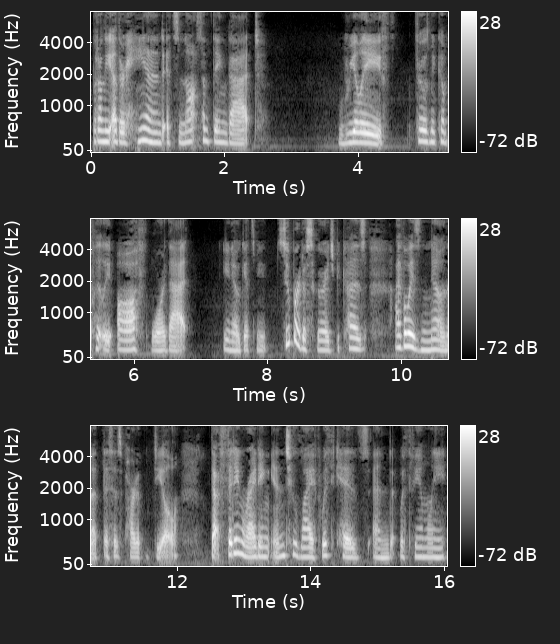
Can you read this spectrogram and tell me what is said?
But on the other hand, it's not something that really throws me completely off or that you know, gets me super discouraged because I've always known that this is part of the deal. That fitting writing into life with kids and with family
